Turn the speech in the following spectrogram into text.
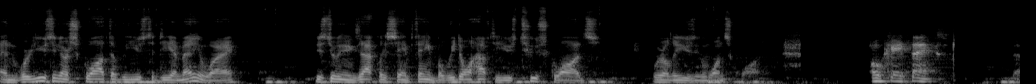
and we're using our squad that we use to DM anyway. He's doing exactly the same thing, but we don't have to use two squads. We're only using one squad. Okay, thanks. Yeah.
